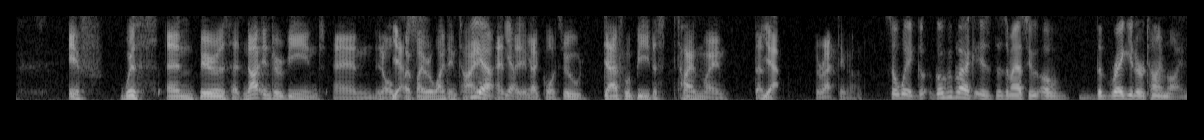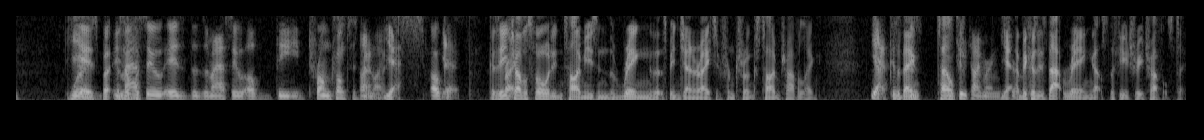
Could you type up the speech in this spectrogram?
If Whis and Beerus had not intervened and you know Yes. by, by rewinding time Yeah, and letting yeah. that go through, that would be the timeline that Yeah. they're acting on. So wait, Go- Goku Black is the Zamasu of the regular timeline. He whereas is, but he's of the, Zamasu is the Zamasu of the Trunks, Trunks' timeline. timeline. yes, Okay. Yes. because he Right. travels forward in time using the ring that's been generated from Trunks' time traveling. Yeah, Yeah, because so then there's, tell- there's two time rings. Yeah, sure. and because it's that ring, that's the future he travels to.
